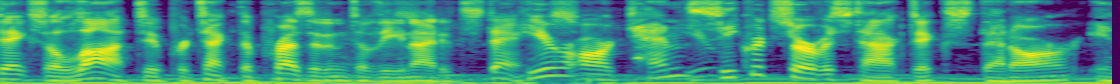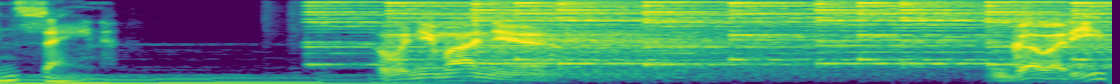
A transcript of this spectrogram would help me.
takes a lot to protect the President of the United States. Here are 10 Secret Service tactics that are insane. Внимание! Говорит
